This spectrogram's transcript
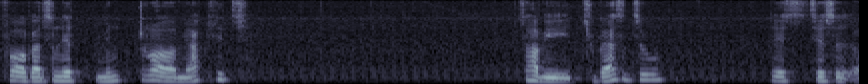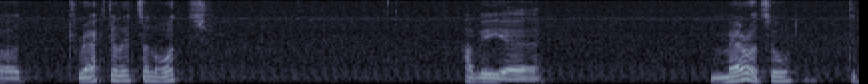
for at gøre det sådan lidt mindre mærkeligt. Så har vi Tubasatu. det er til at drag det lidt sådan rundt vi øh, uh, Mirror. Det,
